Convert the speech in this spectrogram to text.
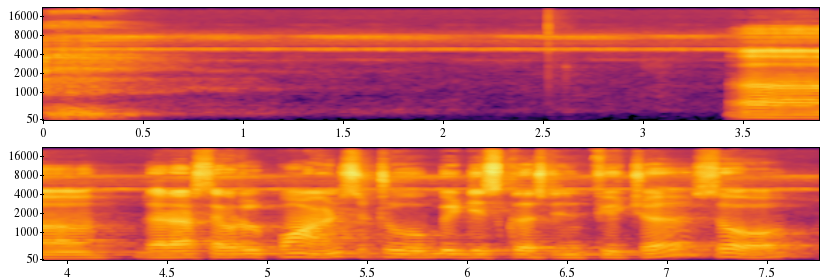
Uh, there are several points to be discussed in future so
